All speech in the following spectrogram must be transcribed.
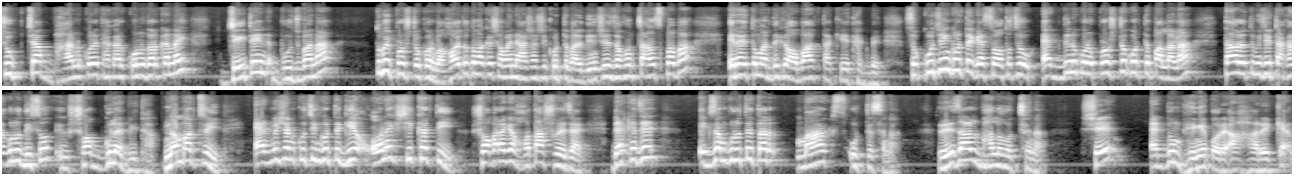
চুপচাপ ভান করে থাকার কোনো দরকার নাই, যেইটাই বুঝবা না, তুমি প্রশ্ন করবা। হয়তো তোমাকে সবাই নিয়ে হাসাহাসি করতে পারে, দিন শেষে যখন চান্স পাবা, এরাই তোমার দিকে অবাক তাকিয়ে থাকবে। সো কোচিং করতে গেছো, অথচ একদিনও কোনো প্রশ্ন করতে পারলা না, তাহলে তুমি যে টাকাগুলো দিছো এই সবগুলাই বৃথা। নাম্বার থ্রি অ্যাডমিশন কোচিং করতে গিয়ে অনেক শিক্ষার্থী সবার আগে হতাশ হয়ে যায়। দেখে যে এক্সামগুলোতে তার মার্কস উঠতেছে না রেজাল্ট ভালো হচ্ছে না। সে একদম ভেঙে পড়ে। আহারে, কেন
